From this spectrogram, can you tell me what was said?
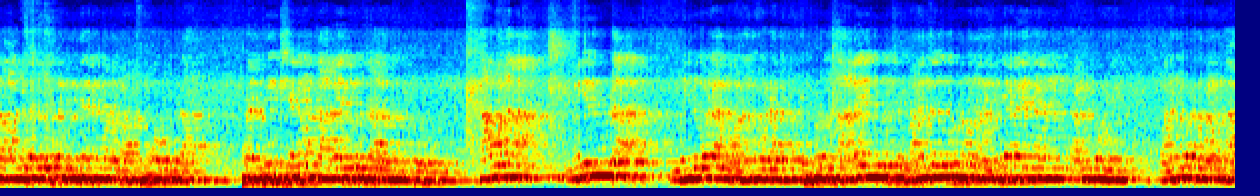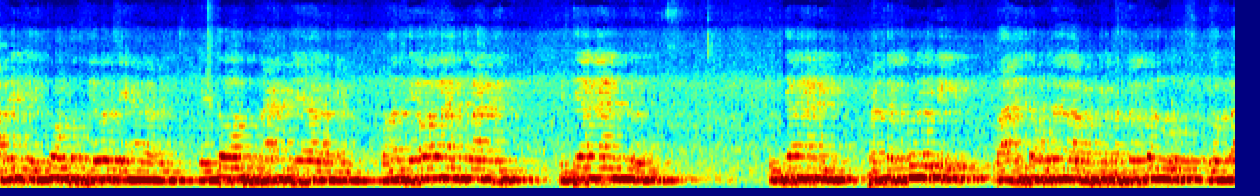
వాళ్ళు చదువుకున్న విద్యాలయాన్ని మనం మర్చిపోకుండా ప్రతి క్షణం కాలేజీ గురించి ఆలోచిస్తూ కావున మీరు కూడా మీరు కూడా మనం కూడా ఇప్పుడు కాలేజీ గురించి మనం చదువుకున్న మన విద్యాలయాన్ని కనుక్కొని మనం కూడా మన కాలేజీకి ఎంతో అంత సేవ చేయాలని ఎంతో అంత సాయం చేయాలని మన దేవాలయానికి లాంటి విద్యాలయాన్ని విద్యాలయాన్ని ప్రతి ఒక్కరికి బాధ్యత ఉంటుంది కాబట్టి ప్రతి ఒక్కరు ఈ యొక్క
